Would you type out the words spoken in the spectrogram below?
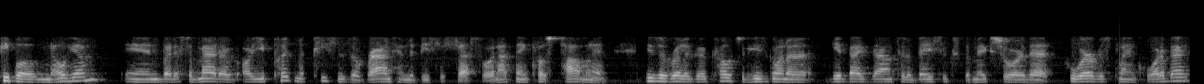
people know him. And but it's a matter of are you putting the pieces around him to be successful? And I think Coach Tomlin – he's a really good coach, and he's going to get back down to the basics to make sure that whoever's playing quarterback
